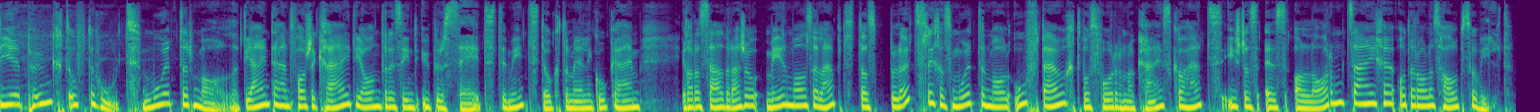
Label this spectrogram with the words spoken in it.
Die Punkte auf der Haut, Muttermal. Die einen haben fast keine, die anderen sind übersät damit. Dr. Melanie Guggenheim, ich habe das selber auch schon mehrmals erlebt, dass plötzlich ein Muttermal auftaucht, was vorher noch keins hat. Ist das ein Alarmzeichen oder alles halb so wild?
